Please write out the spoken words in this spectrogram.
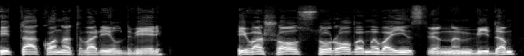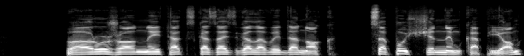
И так он отворил дверь и вошел с суровым и воинственным видом, вооруженный, так сказать, с головы до ног, с опущенным копьем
